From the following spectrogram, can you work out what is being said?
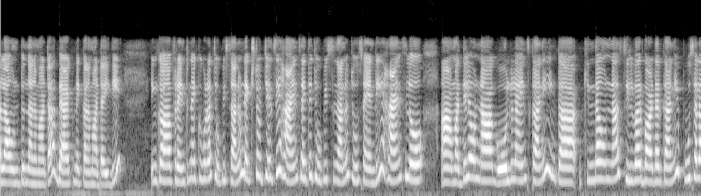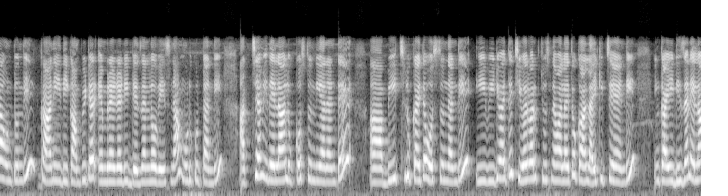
అలా ఉంటుంది బ్యాక్ నెక్ అనమాట ఇది. ఇంకా ఫ్రంట్ నెక్ కూడా చూపిస్తాను. నెక్స్ట్ వచ్చేసి హ్యాండ్స్ అయితే చూపిస్తున్నాను. చూసేయండి. హ్యాండ్స్లో మధ్యలో ఉన్న గోల్డ్ లైన్స్ కానీ ఇంకా కింద ఉన్న సిల్వర్ బార్డర్ కానీ పూసలా ఉంటుంది. కానీ ఇది కంప్యూటర్ ఎంబ్రాయిడరీ డిజైన్లో వేసిన ముడుకుట్టండి. అచ్చం ఇది ఎలా లుక్ వస్తుంది అని అంటే బీచ్ లుక్ అయితే వస్తుందండి. ఈ వీడియో అయితే చివరి వరకు చూసిన వాళ్ళైతే ఒక లైక్ ఇచ్చేయండి. ఇంకా ఈ డిజైన్ ఎలా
